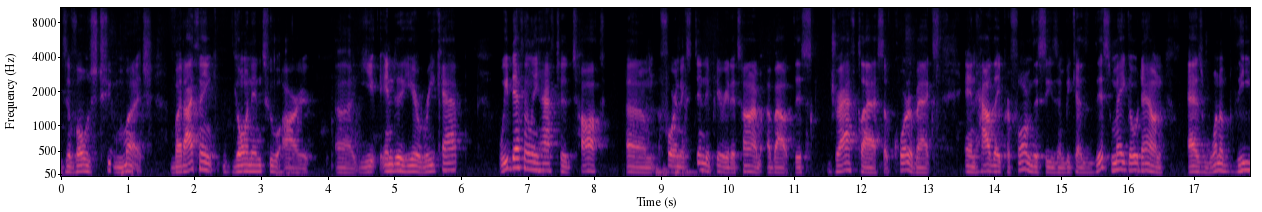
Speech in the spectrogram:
divulge too much. But I think going into our uh, end of the year recap, we definitely have to talk um, for an extended period of time about this draft class of quarterbacks and how they perform this season because this may go down as one of the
